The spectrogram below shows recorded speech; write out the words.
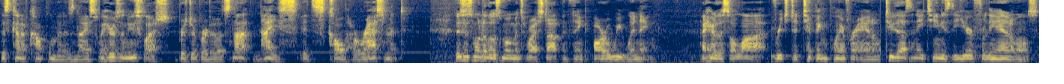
This kind of compliment is nice. Well, here's a newsflash, Brigitte Bardot. It's not nice, it's called harassment. This is one of those moments where I stop and think, are we winning? I hear this a lot. We've reached a tipping point for animals. 2018 is the year for the animals.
